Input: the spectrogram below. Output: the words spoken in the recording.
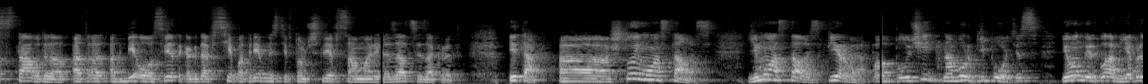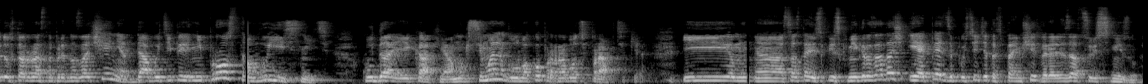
100, э, вот это, от, от, от белого света, когда все потребности, в том числе в самореализации, закрыты. Итак, э, что ему осталось? Ему осталось, первое, получить набор гипотез. И он говорит, ладно, я приду второй раз на предназначение, дабы теперь не просто выяснить, куда и как я, а максимально глубоко проработать в практике. И э, составить список микрозадач и опять запустить это в таймшит в реализацию снизу.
